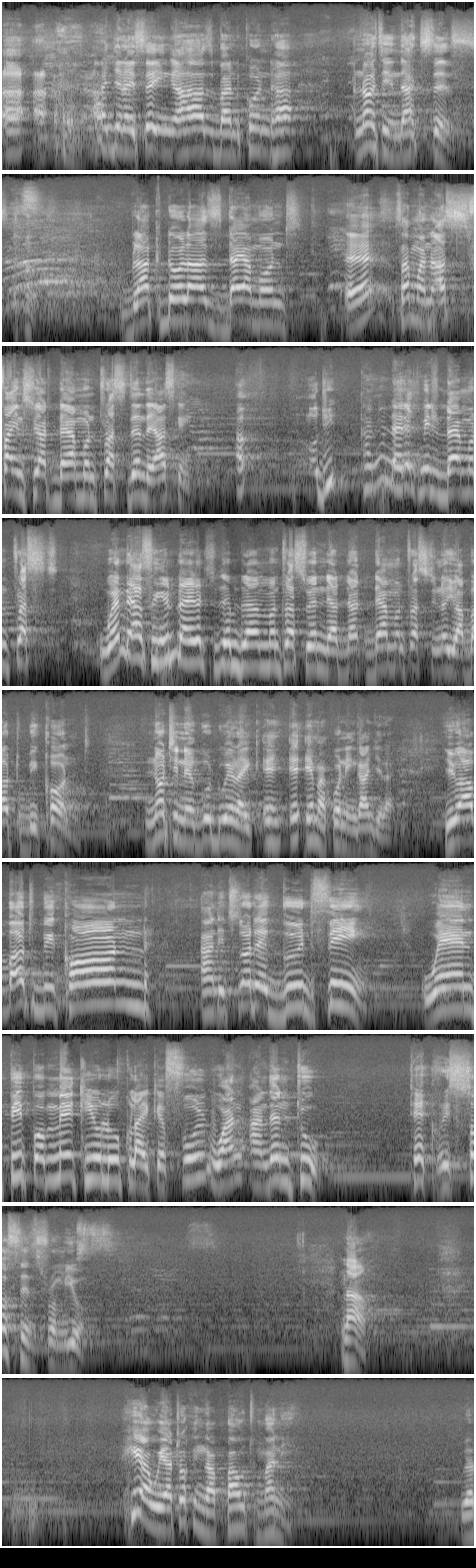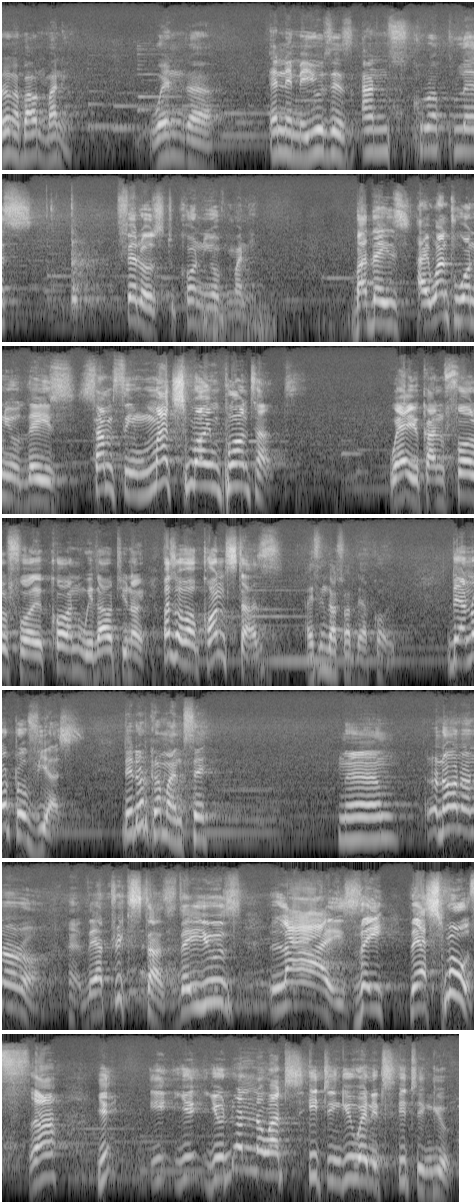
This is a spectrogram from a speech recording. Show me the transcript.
ah, Angela is saying her husband conned her. Not in that sense. black dollars, diamond. Eh? Someone asks, finds you at Diamond Trust, then they're asking, oh, you, can you direct me to Diamond Trust? When they're asking you to direct them to Diamond Trust, when they're Diamond Trust, you know you're about to be conned. Not in a good way like eh, eh, eh, E- E- Emma conning Angela. You are about to be conned, and it's not a good thing when people make you look like a fool, one, and then two, take resources from you. Now, here we are talking about money. We are talking about money. When the enemy uses unscrupulous fellows to con you of money. But there is, I want to warn you, there is something much more important where you can fall for a con without you knowing. First of all, con stars, I think that's what they're called. They are not obvious. They don't come and say, um, no, no, no, no. They are tricksters. They use lies. They, they are smooth. Huh? You, you, you don't know what's hitting you when it's hitting you.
